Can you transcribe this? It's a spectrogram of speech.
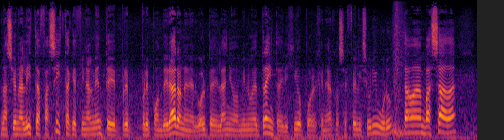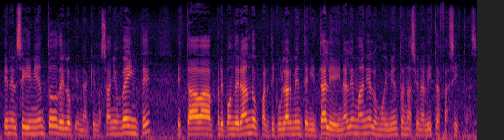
nacionalistas fascistas que finalmente preponderaron en el golpe del año 1930 dirigido por el general José Félix Uriburu estaba basada en el seguimiento de lo que en los años 20 estaba preponderando particularmente en Italia y en Alemania los movimientos nacionalistas fascistas.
